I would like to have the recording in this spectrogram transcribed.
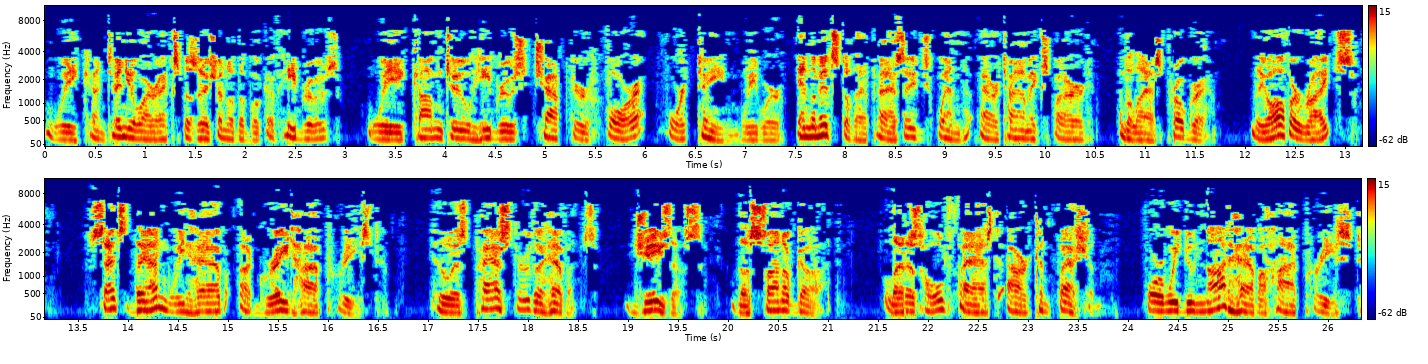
We continue our exposition of the book of Hebrews. We come to Hebrews chapter 4, 14. We were in the midst of that passage when our time expired in the last program. The author writes, Since then we have a great high priest who has passed through the heavens, Jesus, the Son of God. Let us hold fast our confession, for we do not have a high priest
